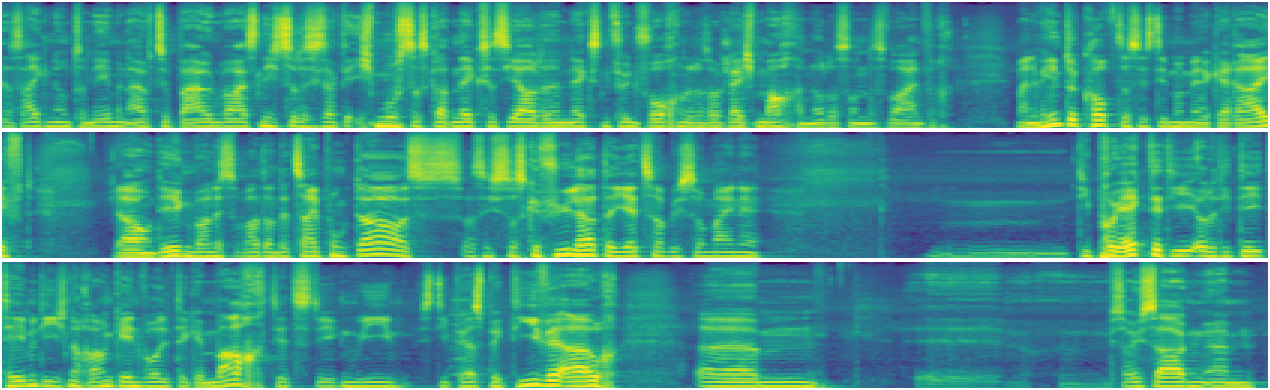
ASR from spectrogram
das eigene Unternehmen aufzubauen, war jetzt nicht so, dass ich sagte, ich muss das gerade nächstes Jahr oder in den nächsten fünf Wochen oder so gleich machen, oder sondern es war einfach in meinem Hinterkopf, das ist immer mehr gereift. Ja, und irgendwann ist, war dann der Zeitpunkt da, als, als ich so das Gefühl hatte, jetzt habe ich so meine, die Projekte, die oder die, die, Themen, die ich noch angehen wollte, gemacht. Jetzt irgendwie ist die Perspektive auch, ähm, äh, wie soll ich sagen, ähm,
